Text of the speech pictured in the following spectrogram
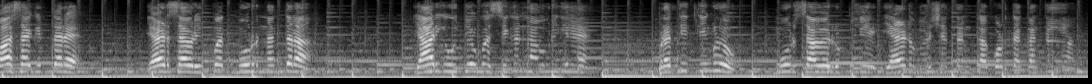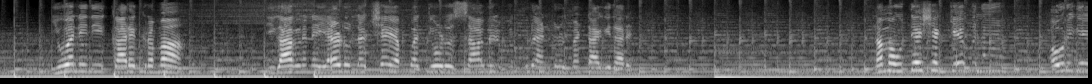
ಪಾಸ್ ಆಗಿರ್ತಾರೆ ಎರಡ್ ಸಾವಿರ ಇಪ್ಪತ್ತ್ ಮೂರ ನಂತರ ಯಾರಿಗೆ ಉದ್ಯೋಗ ಸಿಗಲ್ಲ ಅವರಿಗೆ ಪ್ರತಿ ತಿಂಗಳು ಮೂರ್ ಸಾವಿರ ರೂಪಾಯಿ ಎರಡು ವರ್ಷ ತನಕ ಕೊಡ್ತಕ್ಕಂತಹ ಯುವ ನಿಧಿ ಕಾರ್ಯಕ್ರಮ ಈಗಾಗಲೇ ಎರಡು ಲಕ್ಷ ಎಪ್ಪತ್ತೇಳು ಸಾವಿರ ಮಕ್ಕಳು ಎನ್ರೋಲ್ಮೆಂಟ್ ಆಗಿದ್ದಾರೆ. ನಮ್ಮ ಉದ್ದೇಶ ಕೇವಲ ಅವರಿಗೆ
